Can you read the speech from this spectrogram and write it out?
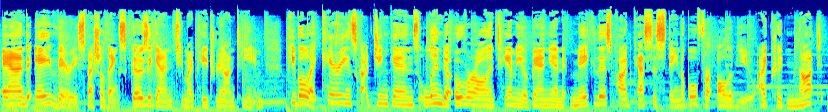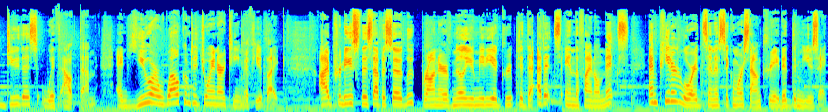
And a very special thanks goes again to my Patreon team. People like Carrie and Scott Jenkins, Linda Overall, and Tammy O'Banion make this podcast sustainable for all of you. I could not do this without them. And you are welcome to join our team if you'd like. I produced this episode. Luke Bronner of Milieu Media Group did the edits and the final mix, and Peter Lordson of Sycamore Sound created the music.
